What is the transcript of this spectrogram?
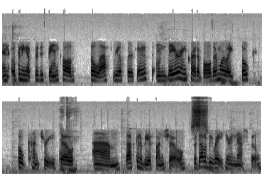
and opening up for this band called The Last Real Circus, and they are incredible. They're more like folk folk country. So Okay. um, that's going to be a fun show. But that'll be right here in Nashville.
